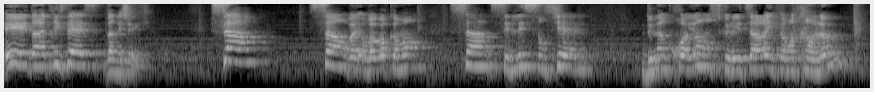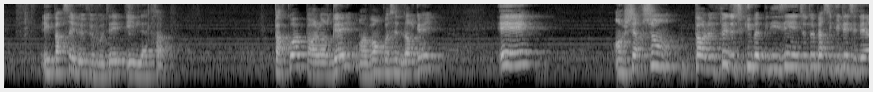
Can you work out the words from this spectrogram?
et dans la tristesse d'un échec. Ça, ça, on va, on va voir comment ça, c'est l'essentiel de l'incroyance que le Yitzhara il fait rentrer en l'homme, et par ça il le fait voter et il l'attrape. Par quoi? Par l'orgueil, on va voir en quoi c'est de l'orgueil, et en cherchant, par le fait de se culpabiliser, de s'auto-persécuter, etc.,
